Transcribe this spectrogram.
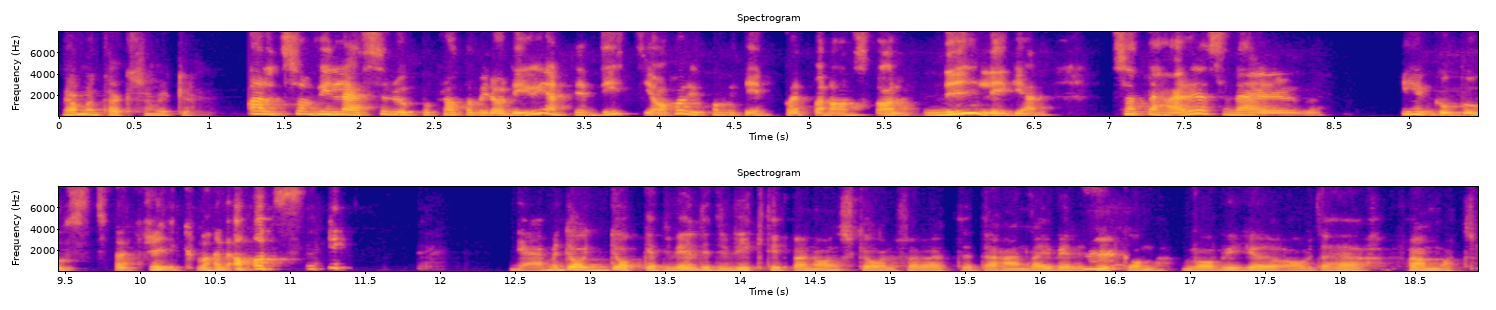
Ja, men tack så mycket. Allt som vi läser upp och pratar om idag, det är ju egentligen ditt. Jag har ju kommit in på ett bananskal nyligen. Så att det här är en sån här egoboost för Frykman avsnitt. Ja, men dock ett väldigt viktigt bananskal för att det handlar ju väldigt mm. mycket om vad vi gör av det här framåt.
